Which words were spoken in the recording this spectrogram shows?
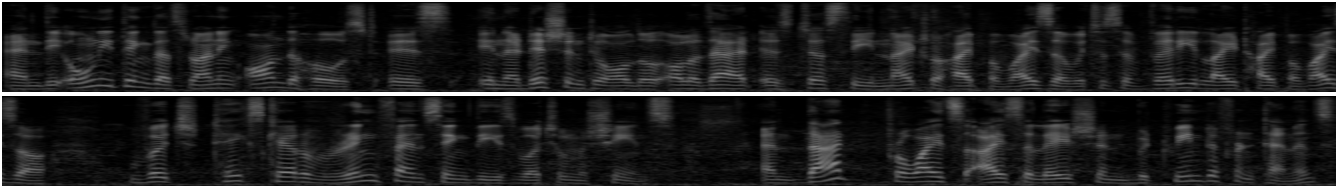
And the only thing that's running on the host is, in addition to all, the, all of that, is just the Nitro hypervisor, which is a very light hypervisor, which takes care of ring fencing these virtual machines. And that provides isolation between different tenants,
